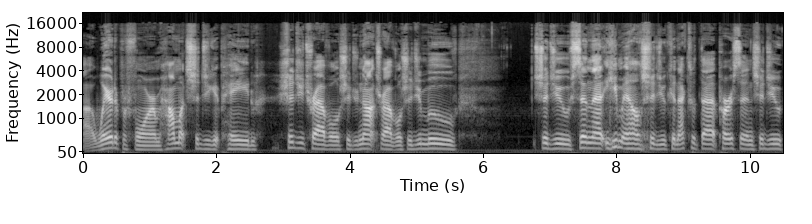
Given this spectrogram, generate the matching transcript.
uh, where to perform, how much should you get paid, should you travel, should you not travel, should you move, should you send that email, should you connect with that person, should you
